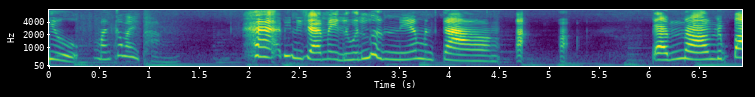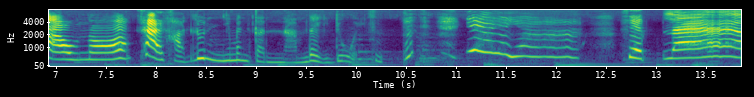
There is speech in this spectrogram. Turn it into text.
อยู่ มันก็ไม่พังฮะพี่นิชาไม่รู้รุ่นนี้มันกลางอะอะกันน้ำหรือเปล่าน้องใช่ค่ะ รุ่นนี้มันกันน้ำได้ด้วยเย้เสร็จแล้ว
